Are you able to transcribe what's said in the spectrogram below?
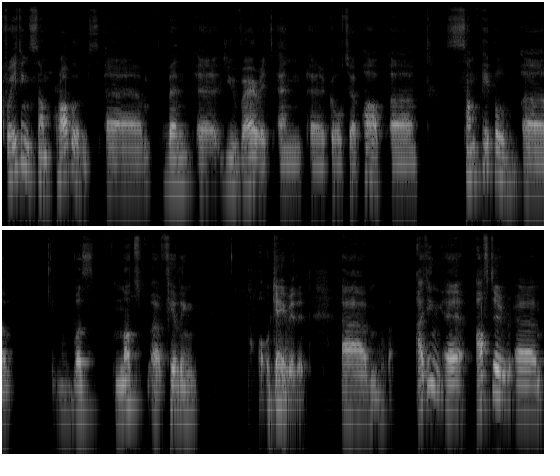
creating some problems um, when you wear it and go to a pub. some people was not uh, feeling okay with it. Um, I think uh, after um,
